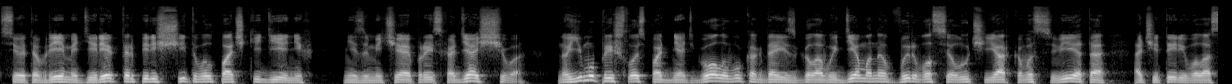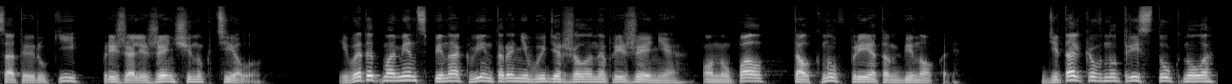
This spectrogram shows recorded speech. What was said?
Все это время директор пересчитывал пачки денег, не замечая происходящего, но ему пришлось поднять голову, когда из головы демона вырвался луч яркого света, а четыре волосатые руки прижали женщину к телу. И в этот момент спина Квинтера не выдержала напряжения. Он упал, толкнув при этом бинокль. Деталька внутри стукнула,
